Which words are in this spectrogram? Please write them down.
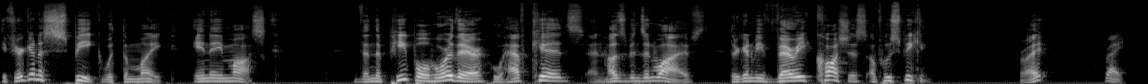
if you're going to speak with the mic in a mosque, then the people who are there who have kids and husbands and wives, they're going to be very cautious of who's speaking. Right? Right.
